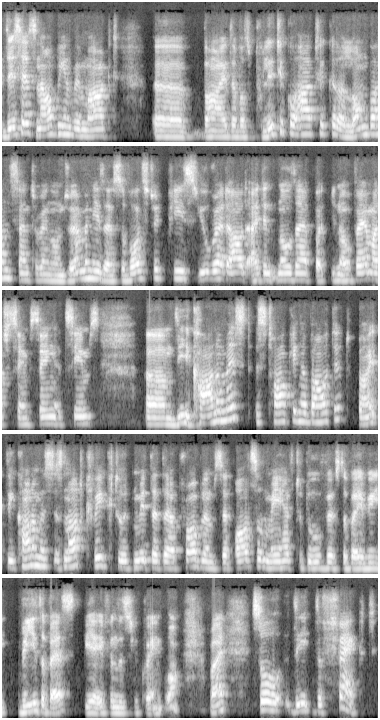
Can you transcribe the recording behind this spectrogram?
this has now been remarked uh, by there was a political article, a long one centering on Germany. There's a Wall Street piece you read out. I didn't know that, but you know, very much same thing. It seems. Um, the Economist is talking about it, right? The Economist is not quick to admit that there are problems that also may have to do with the way we, we the best, behave in this Ukraine war, right? So the the fact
